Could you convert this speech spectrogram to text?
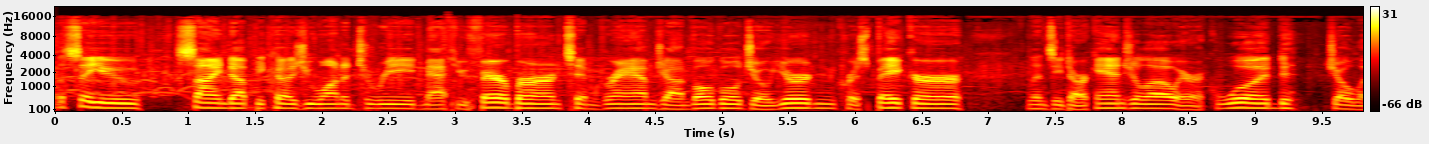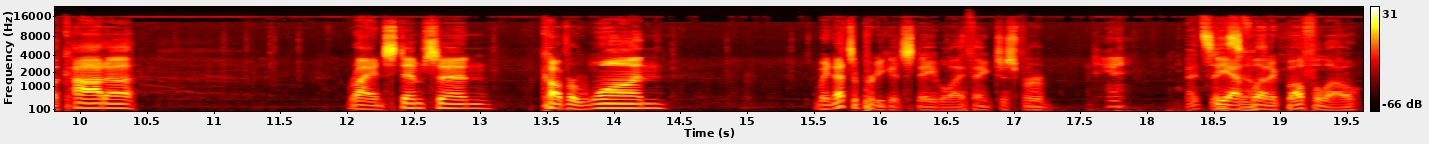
let's say you signed up because you wanted to read Matthew Fairburn, Tim Graham, John Vogl, Joe Yerdon, Chris Baker, Lindsey Darkangelo, Eric Wood, Joe Licata, Ryan Stimson, Cover One. I mean, that's a pretty good stable, I think, just for the so. Athletic Buffalo.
